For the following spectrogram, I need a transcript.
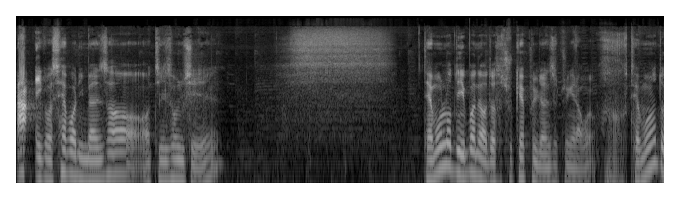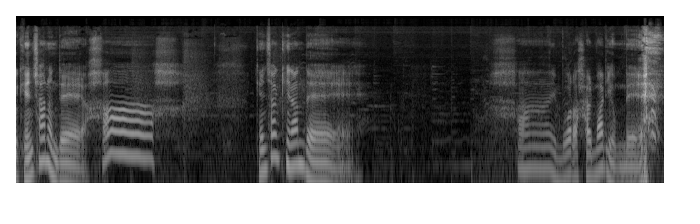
아 이거 세버리면서 어, 딜 손실. 데몰로드 이번에 얻어서 주캐플 연습 중이라고. 하, 데몰로드 괜찮은데 하 괜찮긴 한데. 하 뭐라 할 말이 없네.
